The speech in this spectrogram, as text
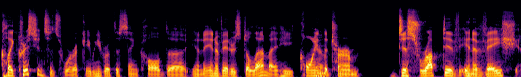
Clay Christensen's work. I mean, he wrote this thing called uh, you know, Innovator's Dilemma, and he coined yeah. the term disruptive innovation.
